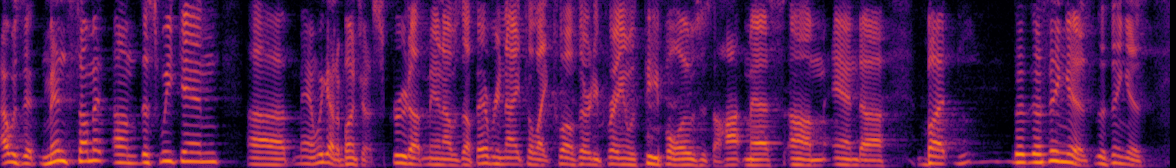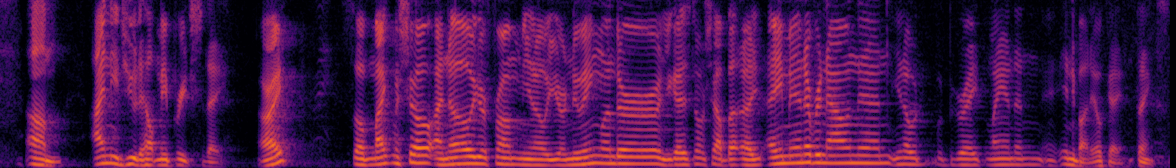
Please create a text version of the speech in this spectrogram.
I was at Men's Summit um, this weekend. Uh, man, we got a bunch of screwed up men. I was up every night till like 12:30 praying with people. It was just a hot mess. Um, and uh, but the, the thing is, the thing is, um, I need you to help me preach today. All right. So Mike Michaud, I know you're from, you know, you're a New Englander and you guys don't shout, but uh, amen every now and then, you know, would be great. Landon, anybody? Okay, thanks.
